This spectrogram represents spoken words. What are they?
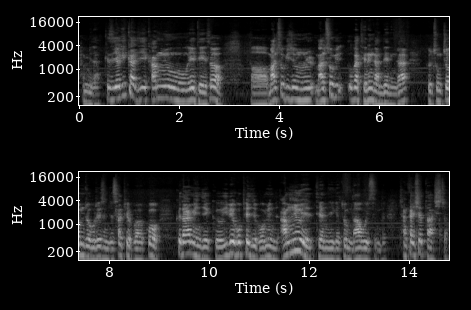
합니다. 그래서 여기까지 가압류에 대해서 어, 말소 기준을 말소가 되는가 안 되는가 그걸 중점적으로 해서 이제 살펴보았고 그 다음에 이제 그 205페이지 보면 압류에 대한 얘기가 좀 나오고 있습니다. 잠깐 쉬었다 하시죠.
